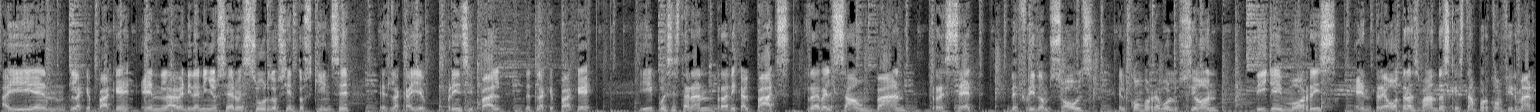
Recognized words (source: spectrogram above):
ahí en Tlaquepaque, en la avenida Niños Héroes Sur 215. Es la calle principal de Tlaquepaque y pues estarán Radical Pax, Rebel Sound Band, Reset, The Freedom Souls, el Combo Revolución, DJ Morris, entre otras bandas que están por confirmar.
